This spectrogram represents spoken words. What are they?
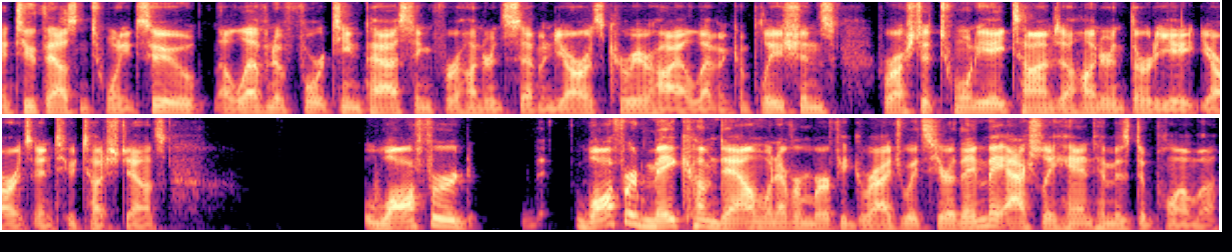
In 2022, 11 of 14 passing for 107 yards, career high 11 completions, rushed it 28 times, 138 yards, and two touchdowns. Wofford Wofford may come down whenever Murphy graduates here. They may actually hand him his diploma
